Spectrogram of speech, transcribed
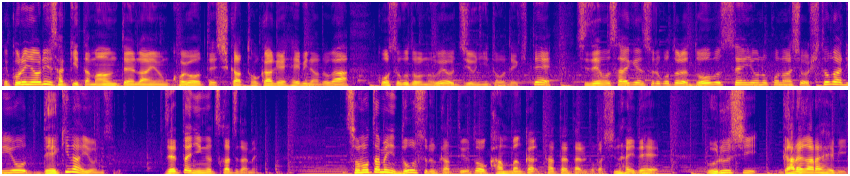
でこれによりさっき言ったマウンテンライオンコヨーテシカトカゲヘビなどが高速道路の上を自由に移動できて自然を再現することで動物専用のこの橋を人が利用できないようにする。絶対人間使っちゃダメ。そのためにどうするかっていうと看板立てたりとかしないで漆ガラガラヘビ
